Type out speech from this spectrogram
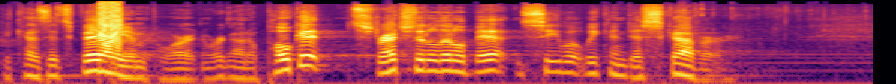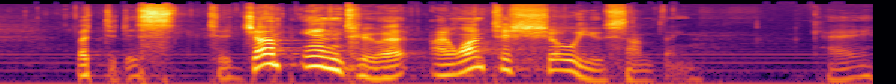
Because it's very important. We're going to poke it, stretch it a little bit, and see what we can discover. But to, just, to jump into it, I want to show you something. Okay?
